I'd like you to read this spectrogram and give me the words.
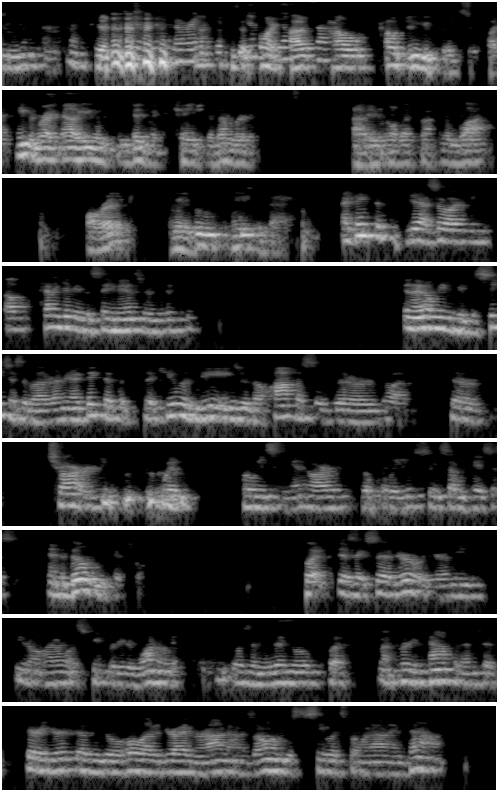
All right. Good point. How, how, how do you, it's like, even right now, even if we did make a change to the number. I don't know, that's not gonna block already. I mean, who needs that? I think that, yeah, so I mean, I'll kind of give you the same answer. And I don't mean to be facetious about it. I mean, I think that the, the human beings or the offices that are, uh, that are charged with policing it are the police in some cases and the building official. But as I said earlier, I mean, you know, I don't want to speak for either one of those individuals, but I'm pretty confident that Terry Gert doesn't do a whole lot of driving around on his own just to see what's going on in town.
